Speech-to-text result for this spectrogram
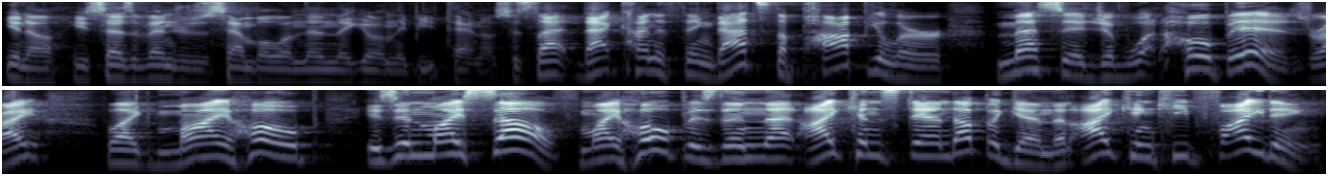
you know he says avengers assemble and then they go and they beat thanos. It's that that kind of thing. That's the popular message of what hope is right? Like my hope is in myself. My hope is in that i can stand up again that i can keep fighting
